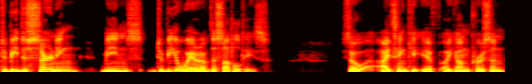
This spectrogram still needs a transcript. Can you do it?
to be discerning means to be aware of the subtleties. So I think if a young person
